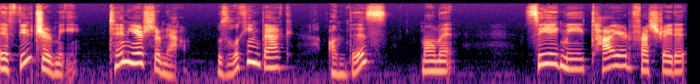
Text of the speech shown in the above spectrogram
If future me, 10 years from now, was looking back on this moment, seeing me tired, frustrated,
